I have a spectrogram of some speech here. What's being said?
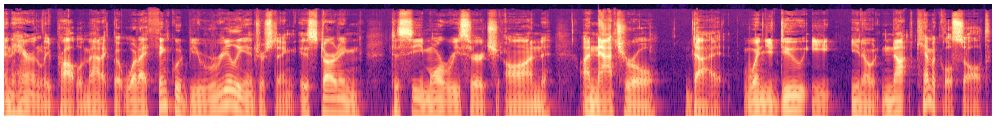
inherently problematic. But what I think would be really interesting is starting to see more research on a natural diet. When you do eat, you know, not chemical salt,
